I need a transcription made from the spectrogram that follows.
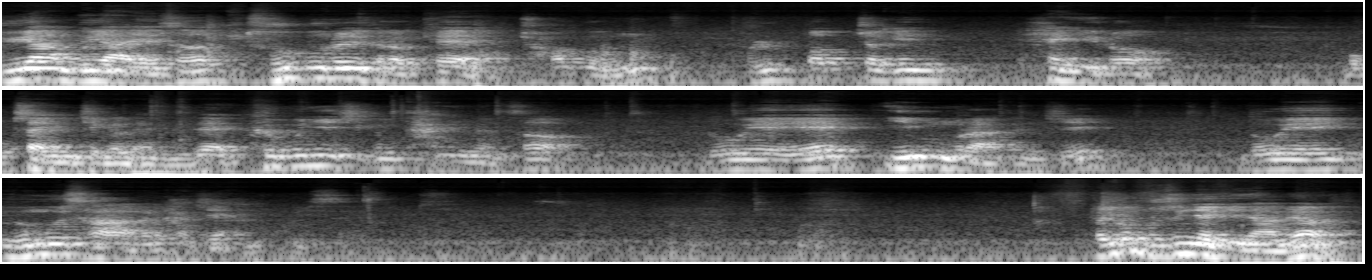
유야무야에서 두 분을 그렇게 조금 불법적인 행위로 목사 임직을 했는데 그분이 지금 다니면서 노예의 임무라든지 노예의 의무 사항을 하지 않고 있어요. 이건 무슨 얘기냐면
